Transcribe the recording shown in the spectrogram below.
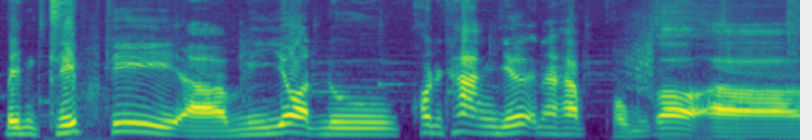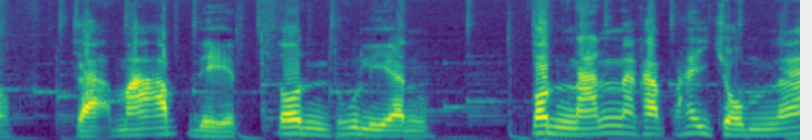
เป็นคลิปที่มียอดดูค่อนข้างเยอะนะครับ ผมก็จะมาอัปเดตต้นทุเรียน ต้นนั้นนะครับให้ชมนะ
